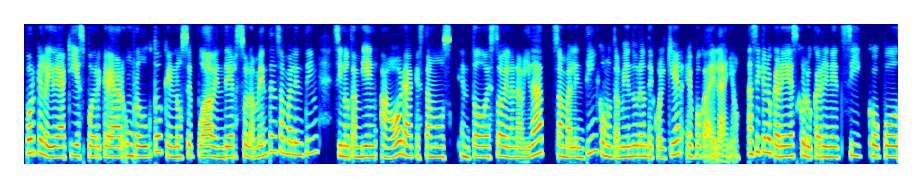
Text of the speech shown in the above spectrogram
Porque la idea aquí es poder crear un producto que no se pueda vender solamente en San Valentín, sino también ahora que estamos en todo esto de la Navidad, San Valentín, como también durante cualquier época del año. Así que lo que haré es colocar en Etsy couple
